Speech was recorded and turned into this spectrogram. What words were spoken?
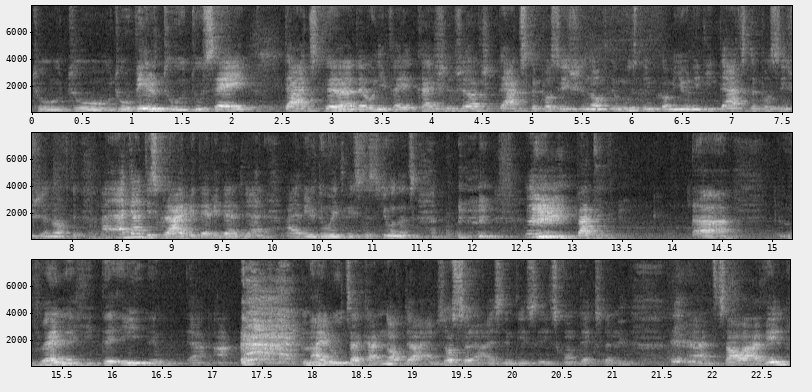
to, to, to will to, to say that's the, the Unification Church, that's the position of the Muslim community, that's the position of the... I, I can't describe it evidently, I, I will do it with the students. but uh, when he, the, he, uh, my roots I cannot, I am socialized in this, this context, and, and so I will,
